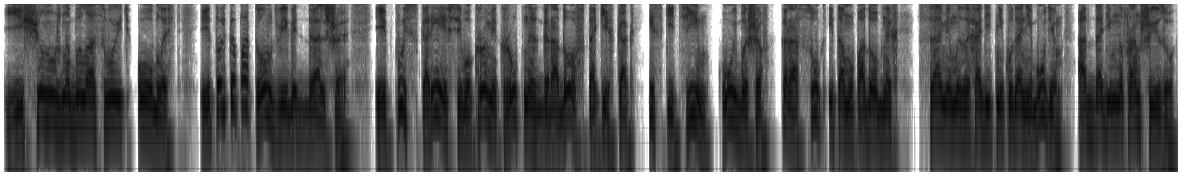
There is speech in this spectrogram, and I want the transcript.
Еще нужно было освоить область и только потом двигать дальше. И пусть, скорее всего, кроме крупных городов, таких как Искитим, Куйбышев, Карасук и тому подобных, сами мы заходить никуда не будем, отдадим на франшизу.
